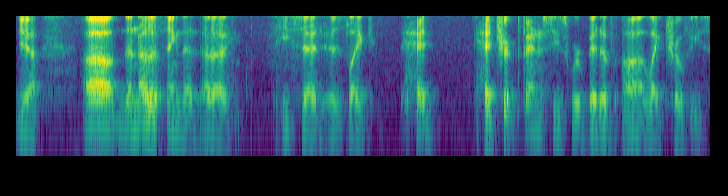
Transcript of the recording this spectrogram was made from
Yeah. Uh, the another thing that uh, he said is like head head trip fantasies were a bit of uh, like trophies.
